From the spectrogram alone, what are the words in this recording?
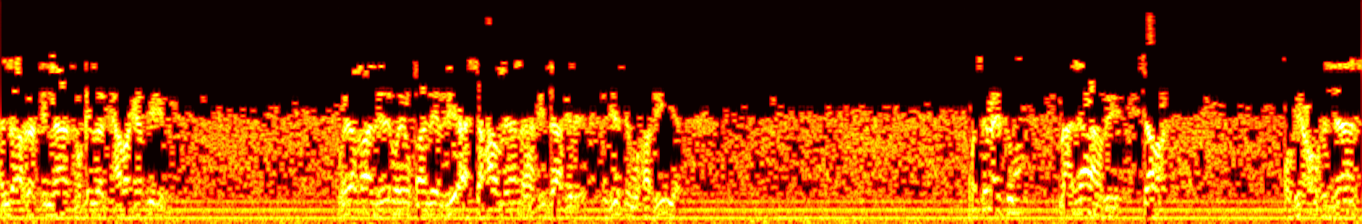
عند غفلة الناس وقلة حركتهم ويقال ويقال للرئة سحر لأنها في داخل الجسم خفية. وسمعتم معناه في الشرع وفي عرف الناس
